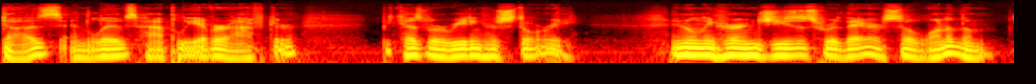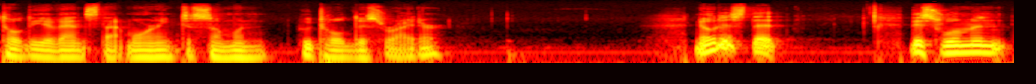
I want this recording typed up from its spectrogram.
does and lives happily ever after because we're reading her story and only her and Jesus were there, so one of them told the events that morning to someone who told this writer. Notice that this woman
